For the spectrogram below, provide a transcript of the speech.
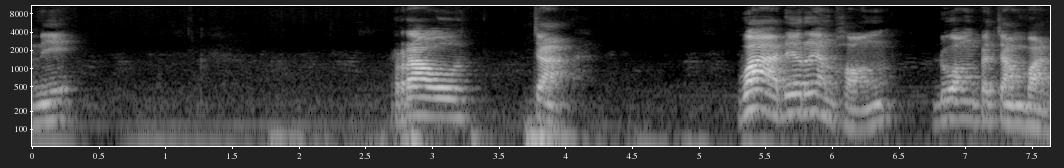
วันนี้ เราจะว่าด้วยเรื่องของดวงประจำวัน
